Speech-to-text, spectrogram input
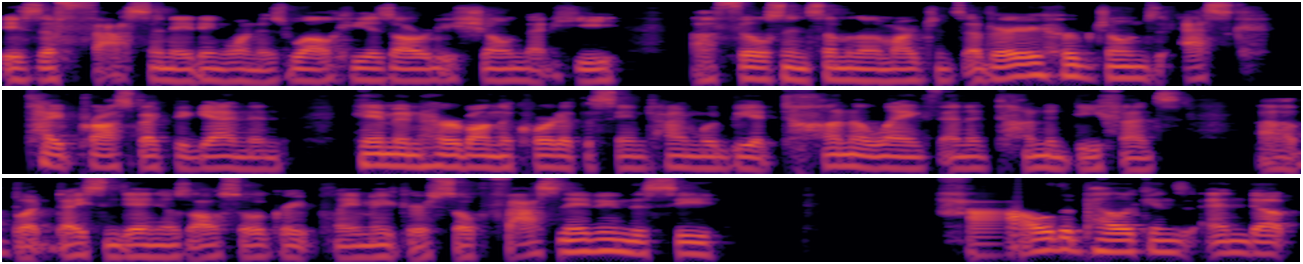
is a fascinating one as well. He has already shown that he uh, fills in some of the margins. A very Herb Jones esque type prospect again, and him and Herb on the court at the same time would be a ton of length and a ton of defense. Uh, but Dyson Daniels also a great playmaker. So fascinating to see how the Pelicans end up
